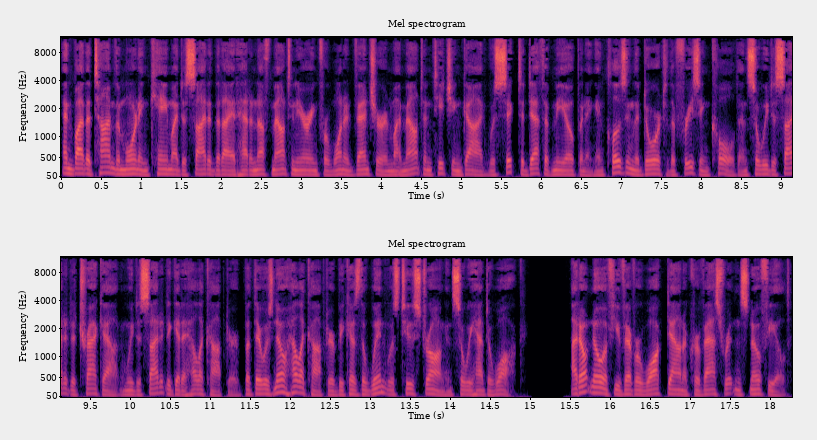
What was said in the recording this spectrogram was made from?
And by the time the morning came, I decided that I had had enough mountaineering for one adventure, and my mountain teaching guide was sick to death of me opening and closing the door to the freezing cold. And so we decided to track out and we decided to get a helicopter, but there was no helicopter because the wind was too strong, and so we had to walk. I don't know if you've ever walked down a crevasse ridden snowfield.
